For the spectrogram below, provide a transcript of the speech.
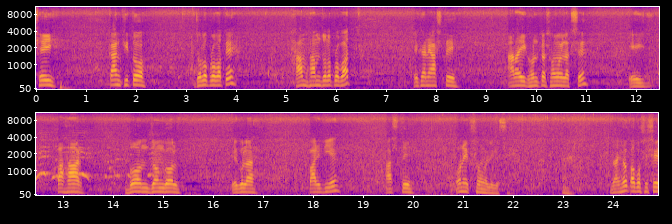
সেই কাঙ্ক্ষিত জলপ্রপাতে, হাম হাম জলপ্রপাত, এখানে আসতে আড়াই ঘণ্টা সময় লাগছে এই পাহাড়, বন, জঙ্গল, এগুলা পাড়ি দিয়ে আসতে অনেক সময় লেগেছে হ্যাঁ। যাই হোক, অবশেষে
